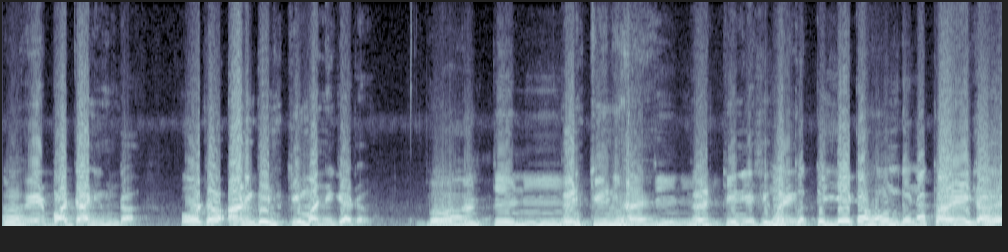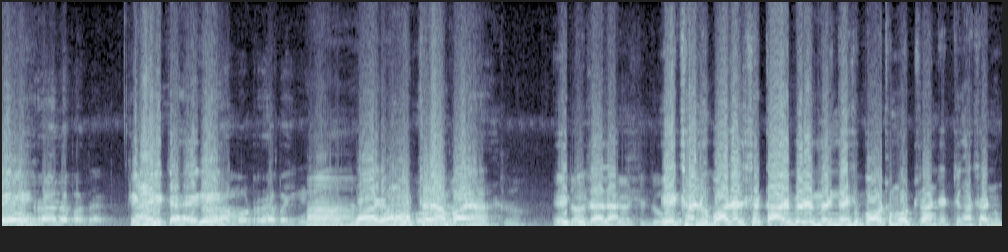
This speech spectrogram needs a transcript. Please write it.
ਹਾਂ। ਫੇਰ ਵਾਧਾ ਨਹੀਂ ਹੁੰਦਾ। ਉਹ ਤਾਂ ਅਣਗਿਣਤੀ ਮੰਨ ਜਾ ਬਹੁਤ ਗਿਣਤੀ ਨਹੀਂ ਗਿਣਤੀ ਨਹੀਂ ਹੈ। ਗਿਣਤੀ ਨਹੀਂ। ਗਿਣਤੀ ਨਹੀਂ ਅਸੀਂ ਨਹੀਂ ਕਰੀ। ਕ- ਕਿੱਲੇ ਤਾਂ ਹੋਣਗੇ ਨਾ ਤਾਂ। ਹੈਗੇ। ਮੋਟਰਾਂ ਦਾ ਪਤਾ ਹੈ। ਕਿੱਲੇ ਤਾਂ ਹੈਗੇ? ਬਾਰਾਂ ਮੋਟਰ ਹੈ ਬਾਈ ਹਾਂ। ਬਾਰਾਂ ਮੋਟਰਾਂ ਬਾਰਾਂ ਮੋਟਰਾਂ। ਇਹ ਤੂੰ ਦਸ ਲਾ। ਚੀਜ਼ਾਂ ਚ ਦੋ ਇਹ ਸਾਨੂੰ ਬਾਦਲ ਸਰਕਾਰ ਵੇਲੇ ਮਿਲੀਆਂ ਸੀ ਬਹੁਤ ਮੋਟਰਾਂ ਦਿੱਤੀਆਂ ਸਾਨੂੰ।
